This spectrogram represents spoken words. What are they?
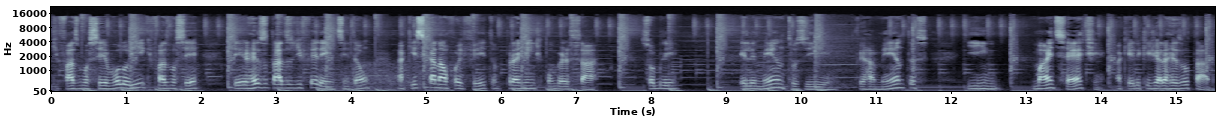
que faz você evoluir, que faz você ter resultados diferentes. Então, aqui esse canal foi feito para a gente conversar sobre elementos e ferramentas e mindset, aquele que gera resultado.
